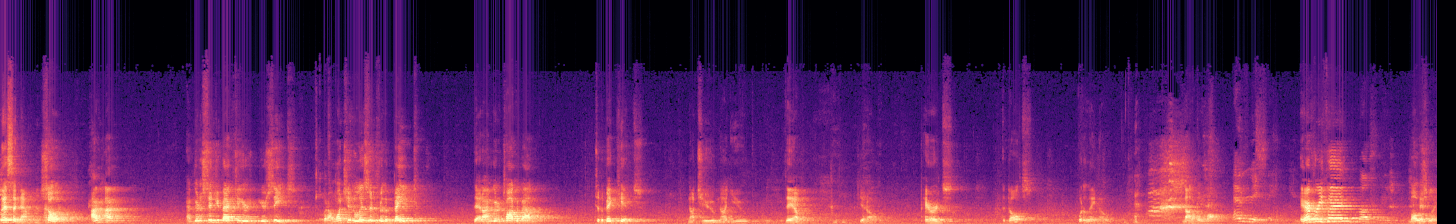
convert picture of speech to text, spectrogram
Listen now. So, I'm, I'm, I'm going to send you back to your, your seats, but I want you to listen for the bait that I'm going to talk about to the big kids. Not you, not you, them. You know, parents, adults, what do they know? Not a whole lot. Everything. Everything? Mostly. Mostly.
